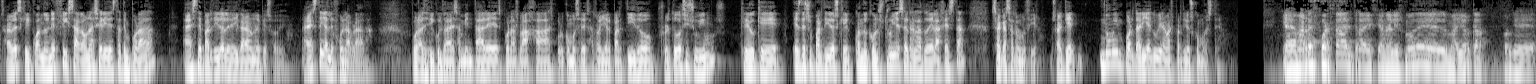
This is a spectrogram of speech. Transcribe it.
¿Sabes? Que cuando Netflix haga una serie de esta temporada, a este partido le dedicarán un episodio. A este y al de Fuenlabrada. Por las dificultades ambientales, por las bajas, por cómo se desarrolla el partido. Sobre todo si subimos. Creo que es de esos partidos que cuando construyes el relato de la gesta, sacas a relucir. O sea que no me importaría que hubiera más partidos como este. Y además refuerza el tradicionalismo del Mallorca, porque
